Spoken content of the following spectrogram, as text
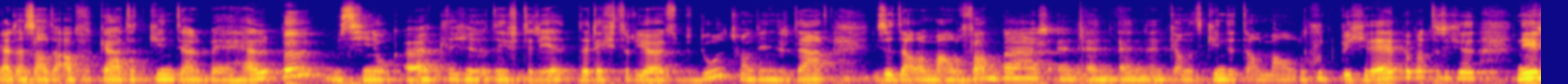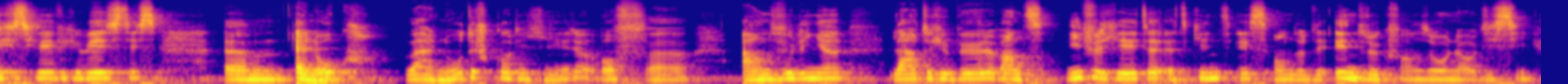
ja, dan zal de advocaat het kind daarbij helpen. Misschien ook uitleggen, dat heeft de, rechter juist bedoeld. Want inderdaad is het allemaal vatbaar en, en, en, en kan het kind het allemaal goed begrijpen wat er neergeschreven geweest is. Ehm, en ook, waar nodig, corrigeren of uh, aanvullingen laten gebeuren. Want niet vergeten, het kind is onder de indruk van zo'n auditie.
